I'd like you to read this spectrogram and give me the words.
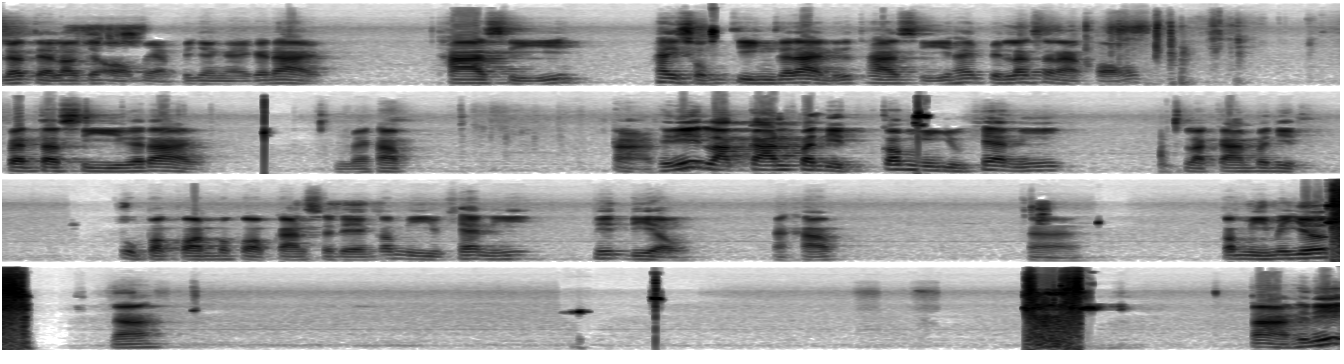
แล้วแต่เราจะออกแบบเป็นยังไงก็ได้ ทาสีให้สมจริงก็ได้ หรือทาสีให้เป็นลักษณะของแฟนตาซีก็ได้เห็นไหมครับ อ่า ทีนี้หลักการประดิษฐ์ก็มีอยู่แค่นี้ หลักการประดิษฐ์ อุปกรณ์ประกอบการแสดงก็มีอยู่แค่นี้ นิดเดียวนะครับอ่าก็มีไม่เยอะนะ อ่าทีนี้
